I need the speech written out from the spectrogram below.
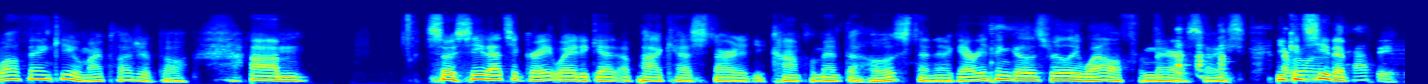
well, thank you. My pleasure, Bill. Um, so, see, that's a great way to get a podcast started. You compliment the host, and like, everything goes really well from there. So, you can see that happy.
